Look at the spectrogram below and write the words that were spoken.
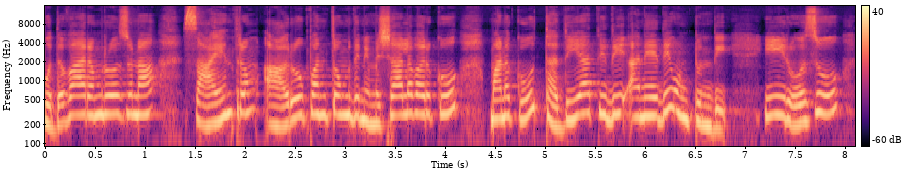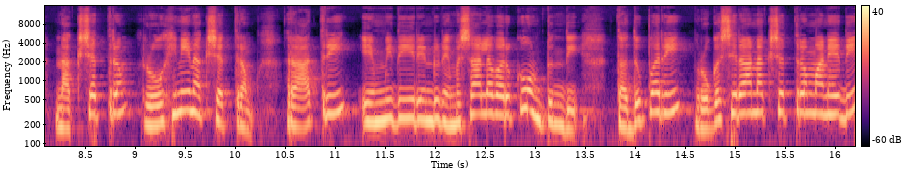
బుధవారం రోజున సాయంత్రం ఆరు పంతొమ్మిది నిమిషాల వరకు మనకు తదియా తిది అనేది ఉంటుంది. ఈరోజు నక్షత్రం రోహిణి నక్షత్రం రాత్రి ఎనిమిది రెండు నిమిషాల వరకు ఉంటుంది. తదుపరి మృగశిర నక్షత్రం అనేది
